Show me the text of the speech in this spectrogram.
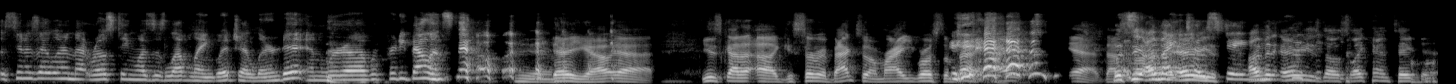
as soon as I learned that roasting was his love language, I learned it, and we're uh, we're pretty balanced now. Yeah. There you go. Yeah. You just gotta uh serve it back to him, right? You roast them back. right? Yeah. But That's see, I I'm in like Aries. toasting. I'm in Aries though, so I can't take it.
